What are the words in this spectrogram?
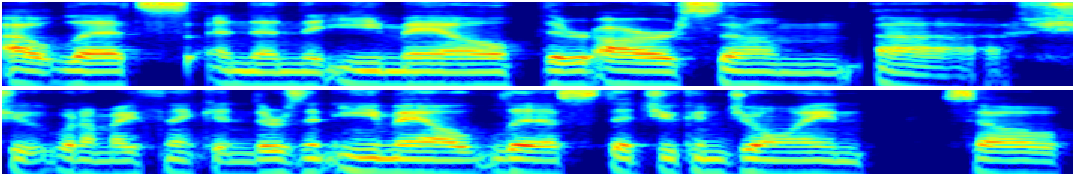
outlets and then the email. There are some, uh, shoot, what am I thinking? There's an email list that you can join. So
